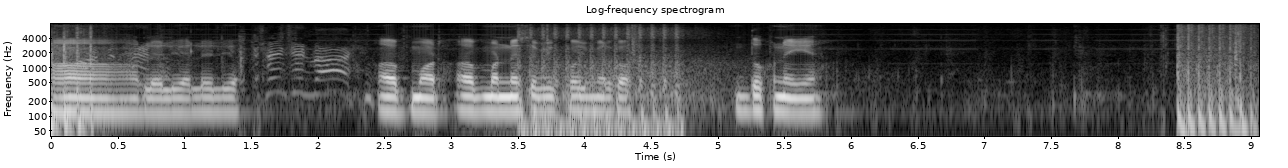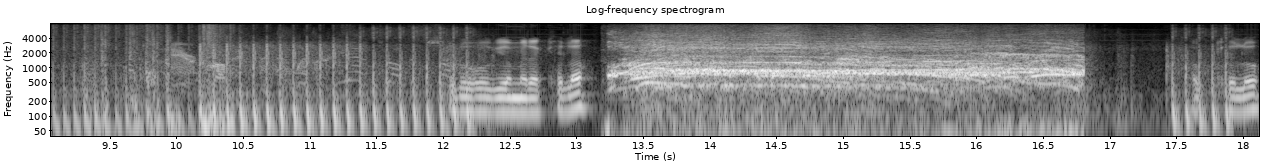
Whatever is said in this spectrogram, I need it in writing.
हाँ ले लिया ले लिया। अब मर, अब मरने से भी कोई मेरे को दुख नहीं है. शुरू हो गया मेरा खेला। अब खेलो।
